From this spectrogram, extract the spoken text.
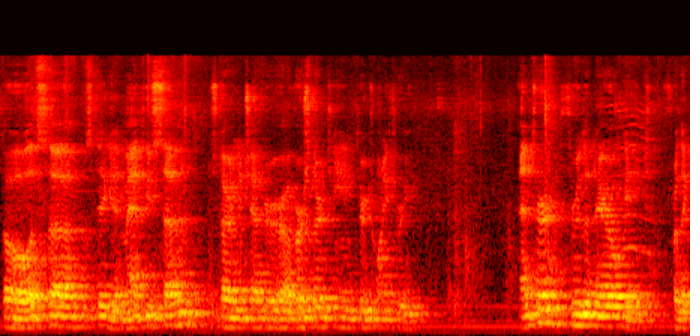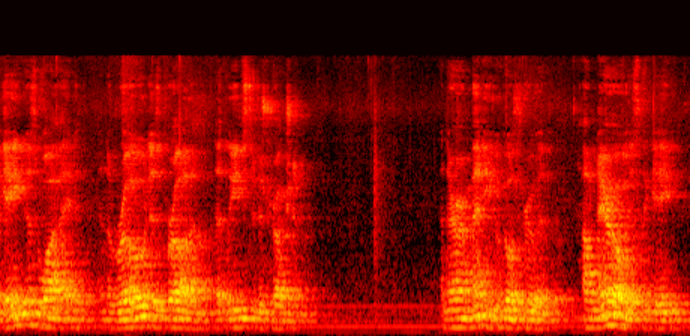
So let's, uh, let's dig in. Matthew 7, starting in chapter, uh, verse 13 through 23. Enter through the narrow gate, for the gate is wide and the road is broad that leads to destruction. And there are many who go through it. How narrow is the gate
